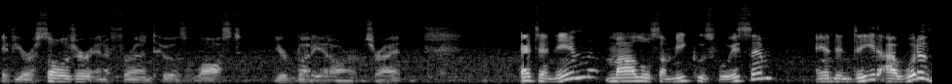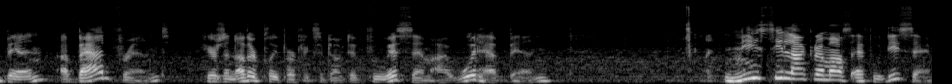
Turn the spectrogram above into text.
if you're a soldier and a friend who has lost your buddy at arms, right? Etenim malus amicus fuissem, and indeed I would have been a bad friend. Here's another pluperfect subjunctive, fuissem, I would have been. Nisi lacrimas effudissem,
